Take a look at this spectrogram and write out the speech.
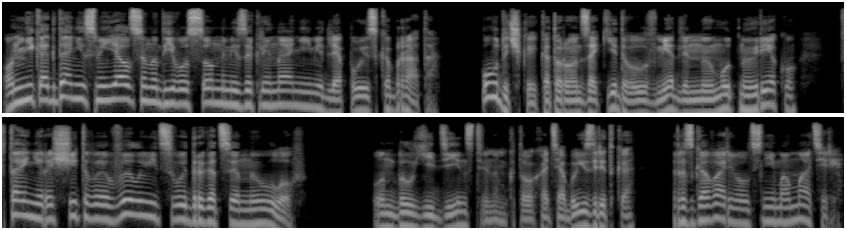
Он никогда не смеялся над его сонными заклинаниями для поиска брата. Удочкой, которую он закидывал в медленную мутную реку, втайне рассчитывая выловить свой драгоценный улов. Он был единственным, кто хотя бы изредка разговаривал с ним о матери,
